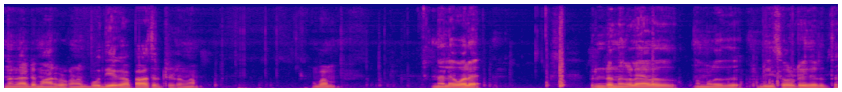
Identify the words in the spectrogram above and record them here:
നന്നായിട്ട് മാറി കൊടുക്കണം പുതിയ കപ്പാസിറ്റർ ഇടണം. അപ്പം നല്ലപോലെ പ്രിന്റൊന്നും കളയാതെ നമ്മളത് ഡീസോൾഡർ ചെയ്തെടുത്ത്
